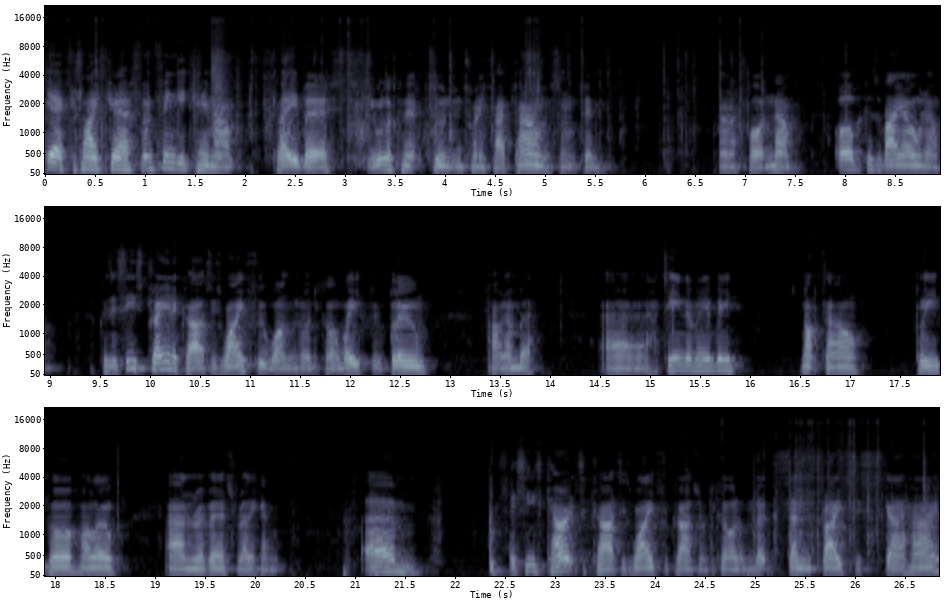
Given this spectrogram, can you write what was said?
Yeah, because like uh, when Thingy came out, Clayburst, you were looking at £225 or something. And I thought, no. Oh, because of Iono. Because it's these trainer cards, these waifu ones, what do you call them? Waifu Gloom, can't remember. Uh, Hatenna maybe, Noctowl, Clevo, Hollow, and Reverse Relicanth. Um, it's these character cards, these waifu cards, what you call them, that send prices sky high.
